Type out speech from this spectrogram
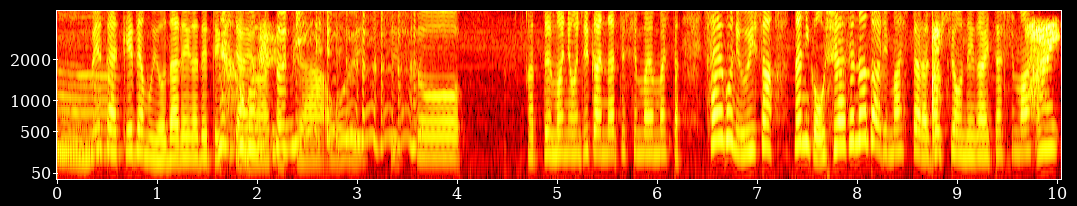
もう目だけでもよだれが出てきちゃうよ、私は。美味しそう。あっという間にお時間になってしまいました。最後に、ういさん、何かお知らせなどありましたら、ぜひお願いいたします。はい。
